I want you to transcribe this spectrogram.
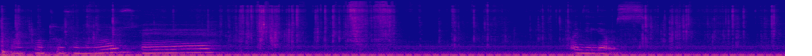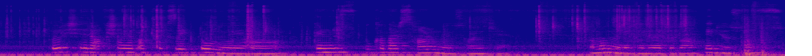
Kabartma tozumuz ve vanilyamız. Böyle şeyleri akşam yapmak çok zevkli oluyor ya. Gündüz bu kadar sarmıyor sanki. Bana mı öyle geliyor acaba? Ne diyorsunuz?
